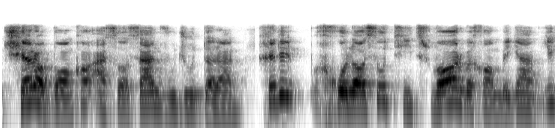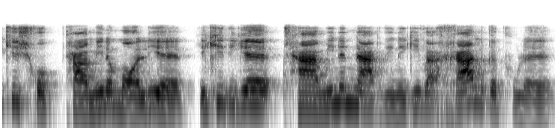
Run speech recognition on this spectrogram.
چرا بانک ها اساسا وجود دارن. خیلی خلاصه و تیتروار بخوام بگم. یکیش خب تامین مالیه یکی دیگه تامین نقدینگی و خلق پوله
